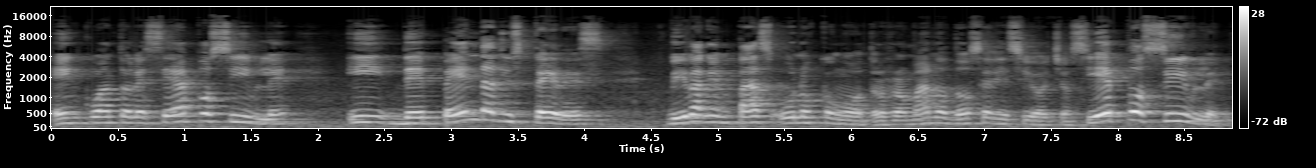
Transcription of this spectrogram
En cuanto les sea posible y dependa de ustedes, vivan en paz unos con otros. Romanos 12, 18. Si es posible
